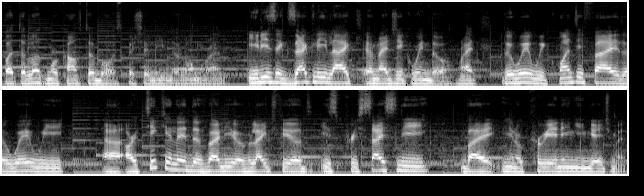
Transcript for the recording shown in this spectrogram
but a lot more comfortable, especially in the long run. It is exactly like a magic window, right? The way we quantify, the way we uh, articulate the value of light field is precisely by you know creating engagement.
